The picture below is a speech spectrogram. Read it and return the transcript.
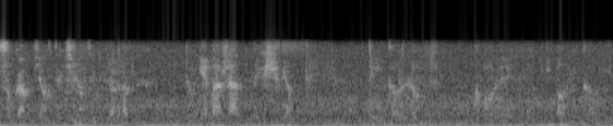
Szukam piątej świątyni pradawnych. Tu nie ma żadnych świątyń, tylko lud, góry i orkowie.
